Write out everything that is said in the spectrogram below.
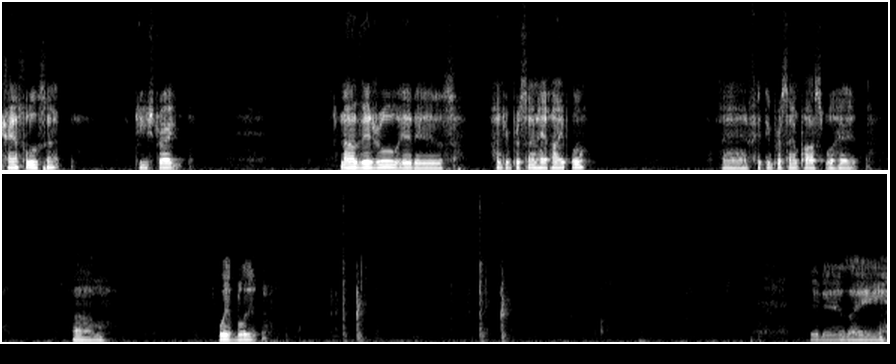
translucent G-stripe. Non-visual, it is 100% head hypo and 50% possible head um, whip It is a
